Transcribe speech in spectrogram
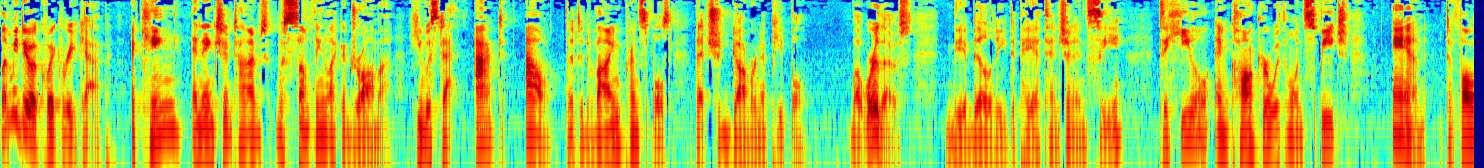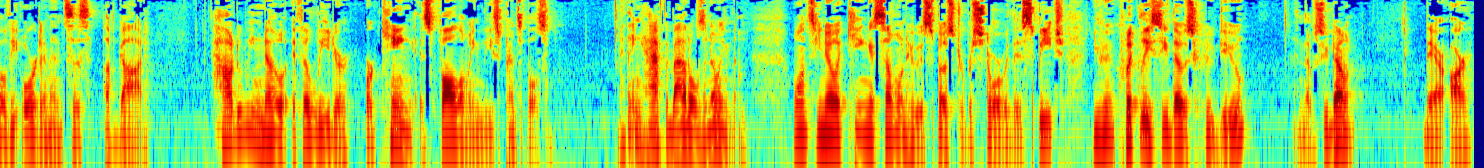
Let me do a quick recap. A king in ancient times was something like a drama. He was to act out the divine principles that should govern a people. What were those? The ability to pay attention and see, to heal and conquer with one's speech, and to follow the ordinances of God. How do we know if a leader or king is following these principles? I think half the battle is knowing them. Once you know a king is someone who is supposed to restore with his speech, you can quickly see those who do and those who don't. There are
